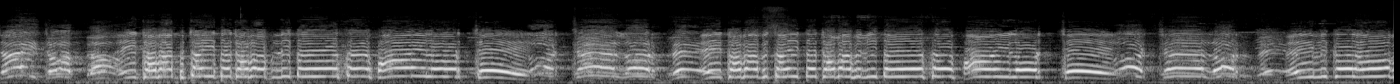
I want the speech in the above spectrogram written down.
চাই জবাব দাও। এই জবাব চাইতে জবাব নিতে এসে ফাইল লড়ছে। এই জবাব চাইতে জবাব নিতে ফাইল লড়ছে লড়ছে লড়বে এই নিকলাব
